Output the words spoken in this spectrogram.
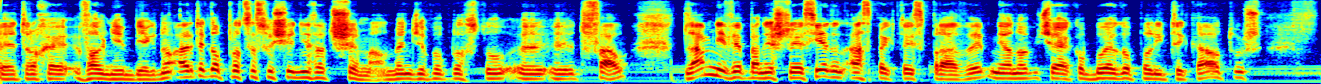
y, trochę wolniej biegną, ale tego procesu się nie zatrzyma. On będzie po prostu y, y, trwał. Dla mnie, wie pan, jeszcze jest jeden aspekt tej sprawy, mianowicie jako byłego polityka. Otóż E,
